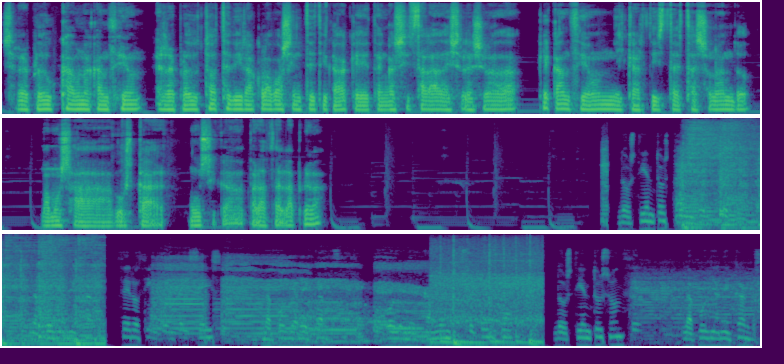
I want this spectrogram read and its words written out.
se reproduzca una canción, el reproductor te dirá con la voz sintética que tengas instalada y seleccionada qué canción y qué artista está sonando Vamos a buscar música para hacer la prueba. 237, la polla de Car 056, la polla de Cars, volumen 70, 211, la polla de Cars,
